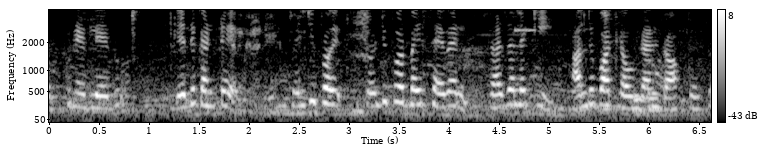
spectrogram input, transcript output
ఒప్పుకునేది లేదు. ఎందుకంటే twenty five twenty four by seven ప్రజలకి అందుబాటులో ఉండాలి డాక్టర్స్.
